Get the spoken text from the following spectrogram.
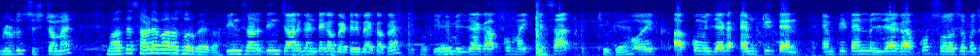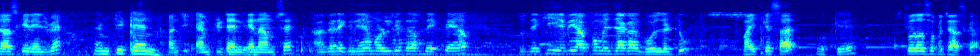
ब्लूटूथ सिस्टम है। बात है साढ़े बारह सौ रुपए का। तीन साढ़े तीन चार घंटे का बैटरी बैकअप है। ये भी मिल जाएगा आपको माइक के साथ। ठीक है। और एक आपको मिल जाएगा M T ten M T ten मिल जाएगा आपको सोलह सौ पचास की रेंज में। एम टी टेन हाँ जी एम टी टेन के नाम से। अगर एक नया मॉडल की तरफ़ देखते हैं आप तो देखिए ये भी आपको मिल जाएगा गोल लट्टू माइक के साथ। ओके चौदह सौ पचास का।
